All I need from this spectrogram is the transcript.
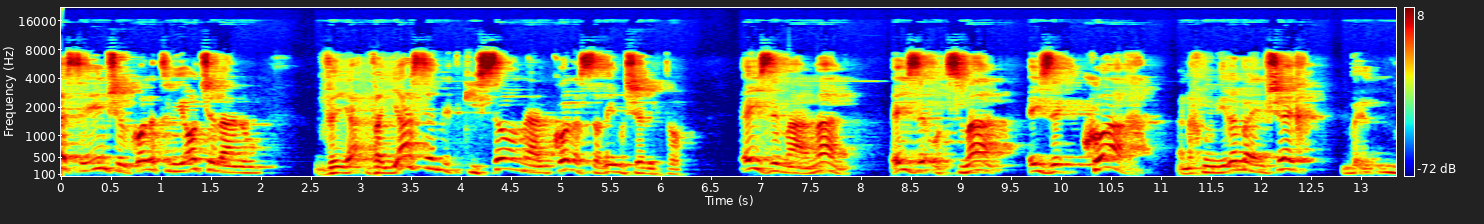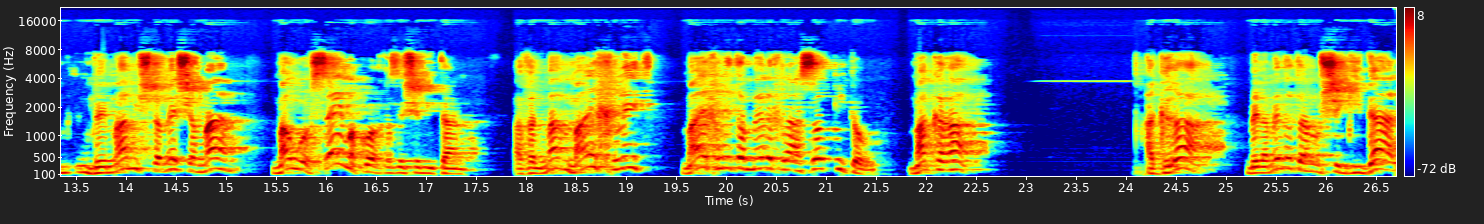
השיאים של כל התמיהות שלנו, וישם את כיסו מעל כל השרים אשר איתו. איזה מעמד, איזה עוצמה, איזה כוח, אנחנו נראה בהמשך במה משתמש המן, מה הוא עושה עם הכוח הזה שניתן לו. אבל מה, מה החליט, מה החליט המלך לעשות פתאום? מה קרה? הגר"א מלמד אותנו שגידל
